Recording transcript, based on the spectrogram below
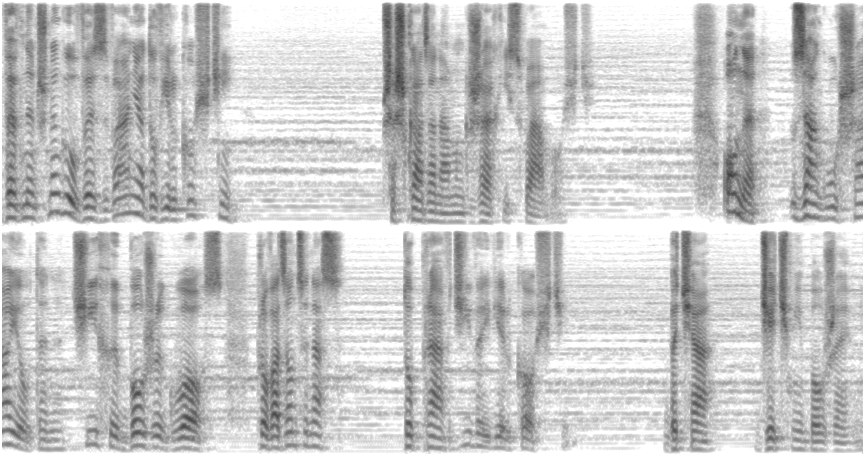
wewnętrznego wezwania do wielkości przeszkadza nam grzech i słabość. One zagłuszają ten cichy Boży głos, prowadzący nas do prawdziwej wielkości, bycia dziećmi Bożymi.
